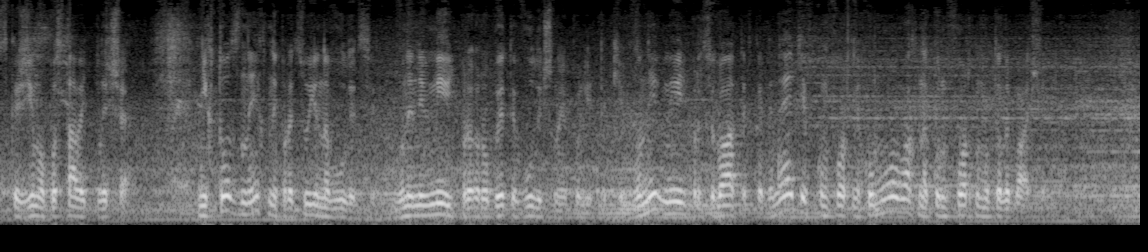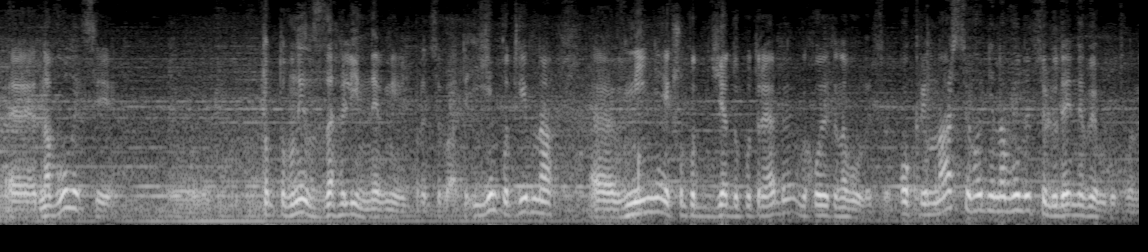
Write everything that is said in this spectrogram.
скажімо, поставить плече. Ніхто з них не працює на вулиці. Вони не вміють робити вуличної політики. Вони вміють працювати в кабінеті, в комфортних умовах, на комфортному телебаченні. Е, На вулиці, тобто вони взагалі не вміють працювати. І їм потрібно е, вміння, якщо по- є до потреби, виходити на вулицю. Окрім нас сьогодні на вулицю людей не виведуть вони.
